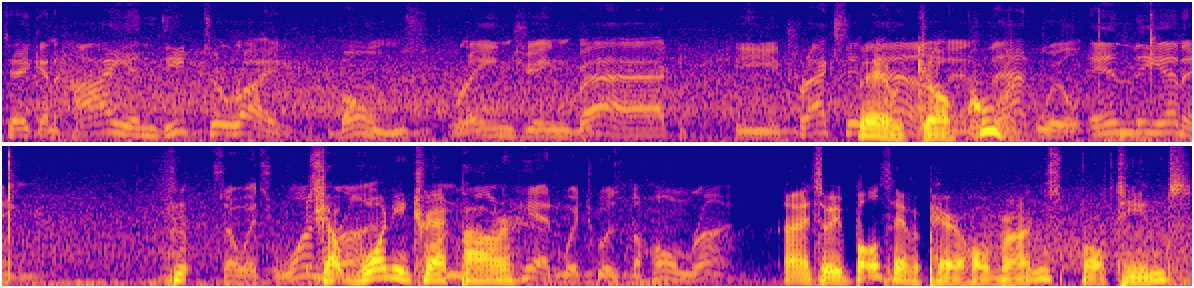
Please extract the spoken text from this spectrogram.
Taken high and deep to right. Bones ranging back. He tracks it There we go. and Whew. that will end the inning. so it's one He's got run warning track on power. Hit, which was the home run. All right, so we both have a pair of home runs, both teams.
